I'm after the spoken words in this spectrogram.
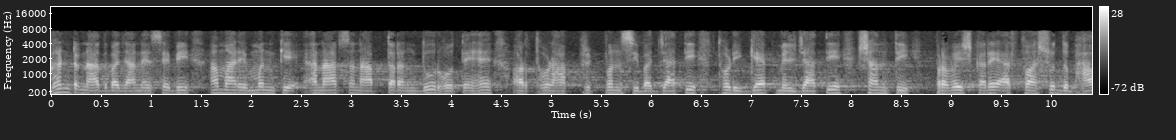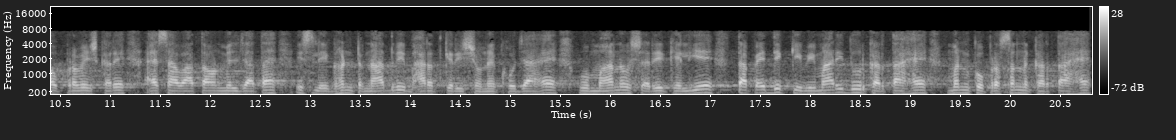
घंटनाद बजाने से भी हमारे मन के अनाप शनाप तरंग दूर होते हैं और थोड़ा फ्रिक्वेंसी बच जाती, थोड़ी गैप मिल जाती, शांति प्रवेश करे अथवा शुद्ध भाव प्रवेश करे, ऐसा वातावरण मिल जाता है। इसलिए घंटनाद भी भारत के ऋषियों ने खोजा है। वो मानव शरीर के लिए तपेदिक की बीमारी दूर करता है, मन को प्रसन्न करता है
